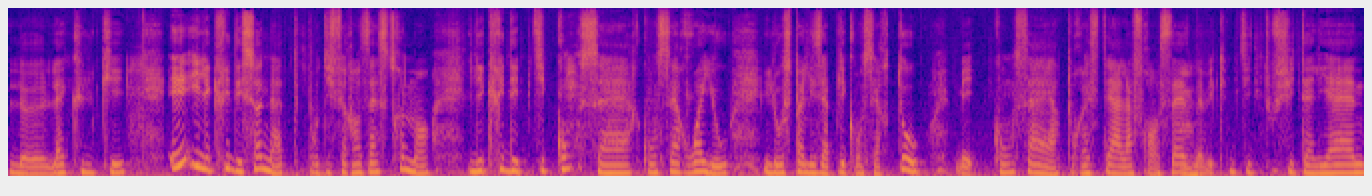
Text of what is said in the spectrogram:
l'inculquer. Et il écrit des sonates pour différents instruments. Il écrit des petits concerts, concerts royaux. Il n'ose pas les appeler concertos, mais concerts pour rester à la française mmh. avec une petite touche italienne.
